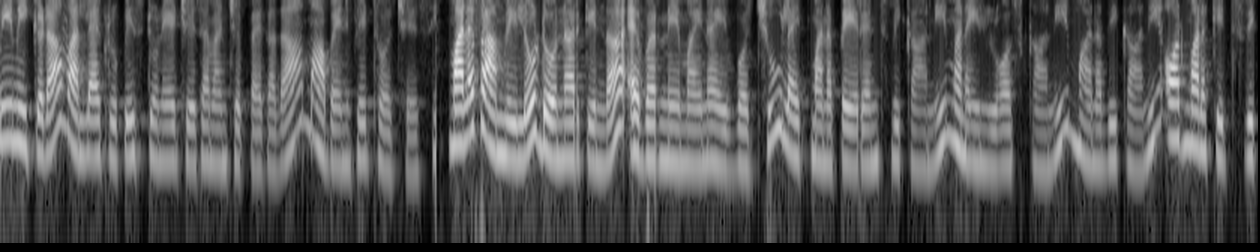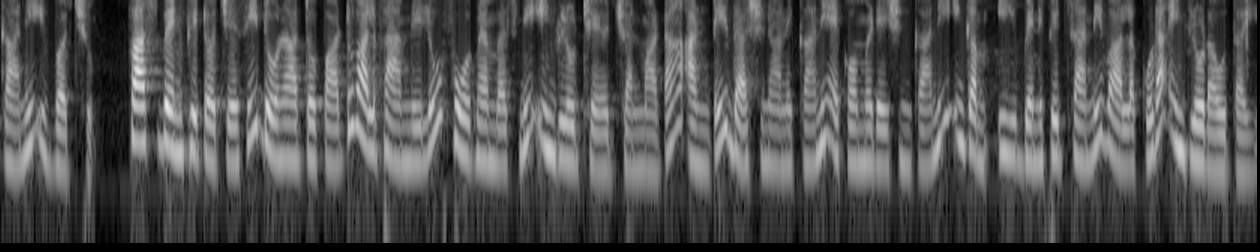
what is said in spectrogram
మేము ఇక్కడ వన్ ల్యాక్ రూపీస్ డొనేట్ చేసామని చెప్పాయి కదా మా బెనిఫిట్స్ వచ్చేసి మన ఫ్యామిలీలో డోనర్ కింద ఎవరినేమైనా ఇవ్వచ్చు. లైక్ మన పేరెంట్స్వి కానీ మన ఇన్లాస్ కానీ మనవి కానీ ఆర్ మన కిడ్స్వి కానీ ఇవ్వచ్చు. ఫస్ట్ బెనిఫిట్ వచ్చేసి డోనార్తో పాటు వాళ్ళ ఫ్యామిలీలో ఫోర్ మెంబర్స్ని ఇంక్లూడ్ చేయొచ్చు అనమాట అంటే దర్శనానికి కానీ అకామిడేషన్ కానీ ఇంకా ఈ బెనిఫిట్స్ అన్ని వాళ్ళకు కూడా ఇంక్లూడ్ అవుతాయి.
